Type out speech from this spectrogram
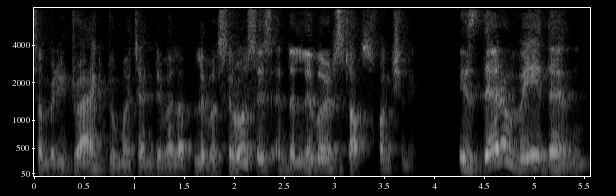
somebody drank too much and developed liver cirrhosis and the liver stops functioning is there a way then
